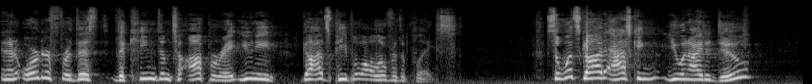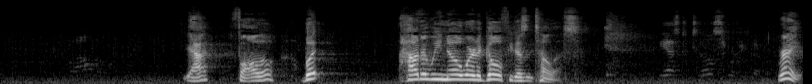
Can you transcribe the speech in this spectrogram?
And in order for this, the kingdom to operate, you need God's people all over the place. So, what's God asking you and I to do? Yeah, follow. But how do we know where to go if He doesn't tell us? He has to tell us where to go. Right.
